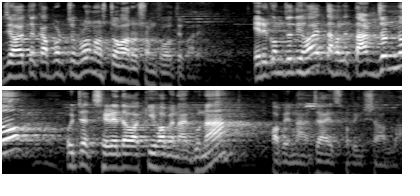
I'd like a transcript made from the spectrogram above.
যে হয়তো কাপড় চোপড়ও নষ্ট হওয়ারও সংখ্যা হতে পারে। এরকম যদি হয়, তাহলে তার জন্য ওইটা ছেড়ে দেওয়া কি হবে না গুণা হবে না জায়েজ হবে ইনশাআল্লাহ।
